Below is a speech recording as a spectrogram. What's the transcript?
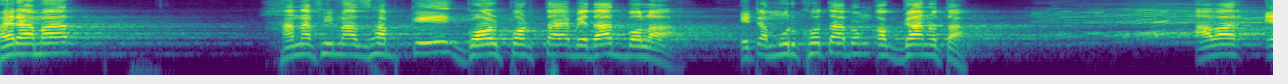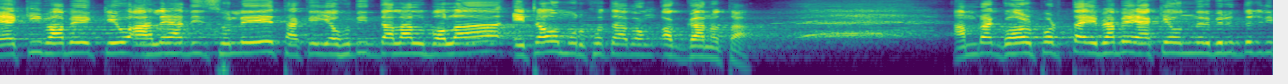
ভাইরা আমার, হানাফি মাঝহাবকে গড় পর্তায় বেদাত বলা, এটা মূর্খতা এবং অজ্ঞানতা। আবার একইভাবে কেউ আহলে হাদিস হলে তাকে ইহুদির দালাল বলা, এটাও মূর্খতা এবং অজ্ঞানতা। আমরা গড় পর্তা এভাবে একে অন্যের বিরুদ্ধে যদি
